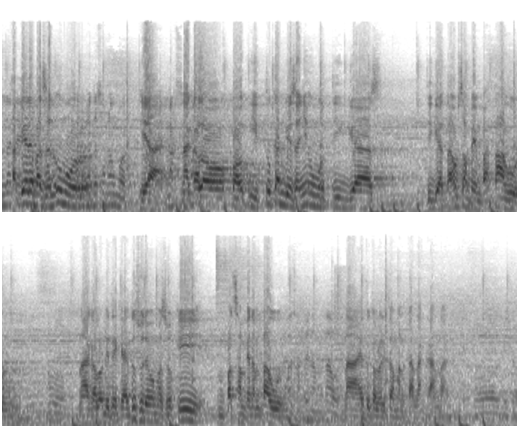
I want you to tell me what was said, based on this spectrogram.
Juga Tapi ada batasan umur. Ada batasan umur. Ya. Maksimal. Nah kalau PAUD itu kan biasanya umur tiga tiga tahun sampai empat tahun. Oh, Nah kalau di TK itu sudah memasuki 4 sampai 6 tahun. 4 sampai 6 tahun. Nah itu kalau di taman kanak-kanak. Oh gitu.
